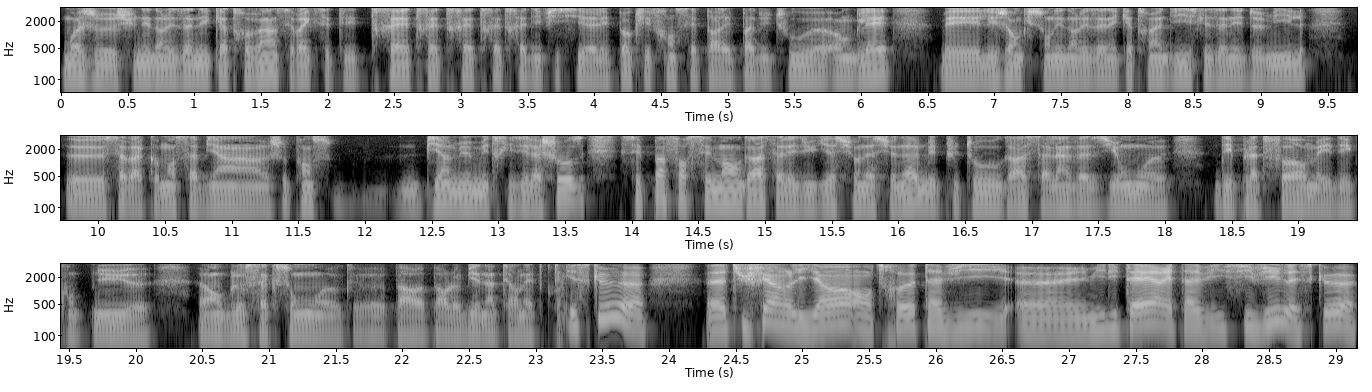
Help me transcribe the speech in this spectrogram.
Moi, je, je, suis né dans les années 80. C'est vrai que c'était très, très, très, très, très difficile à l'époque. Les Français parlaient pas du tout euh, anglais, mais les gens qui sont nés dans les années 90, les années 2000, euh, ça va commencer à bien, je pense, bien mieux maîtriser la chose. C'est pas forcément grâce à l'éducation nationale, mais plutôt grâce à l'invasion euh, des plateformes et des contenus euh, anglo-saxons euh, par, le biais d'Internet. Est-ce que tu fais un lien entre ta vie militaire et ta vie civile? Est-ce que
